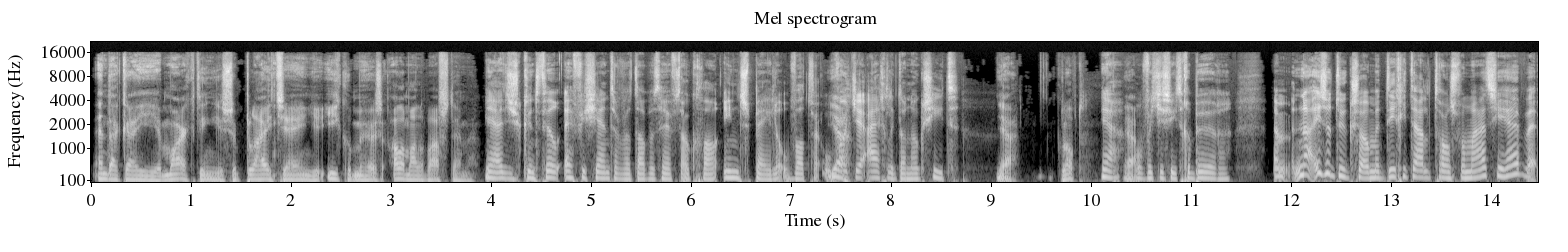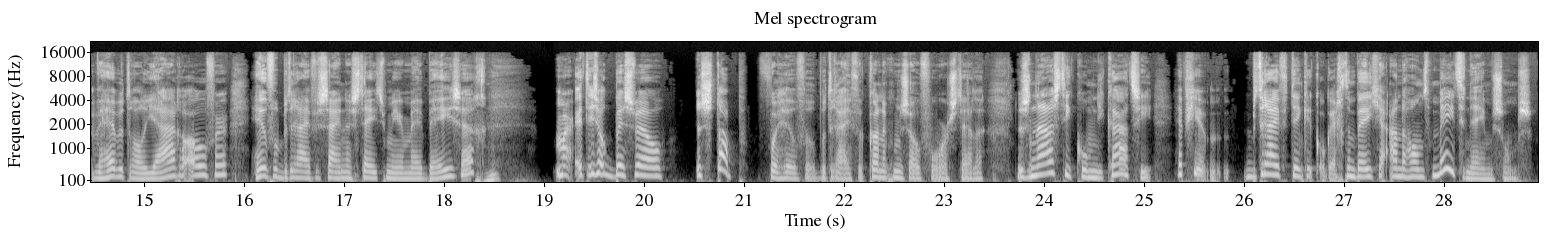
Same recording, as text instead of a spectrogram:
En daar kan je je marketing, je supply chain, je e-commerce allemaal op afstemmen. Ja, dus je kunt veel efficiënter wat dat betreft ook gewoon inspelen op wat, er, op Ja. wat je eigenlijk dan ook ziet. Ja, klopt. Ja, Ja. of wat je ziet gebeuren. Ehm, nou is het natuurlijk zo met digitale transformatie. Hè? We, we hebben het er al jaren over. Heel veel bedrijven zijn er steeds meer mee bezig. Mhm. Maar het is ook best wel een stap voor heel veel bedrijven, kan ik me zo voorstellen. Dus naast die communicatie heb je bedrijven denk ik ook echt een beetje aan de hand mee te nemen soms.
